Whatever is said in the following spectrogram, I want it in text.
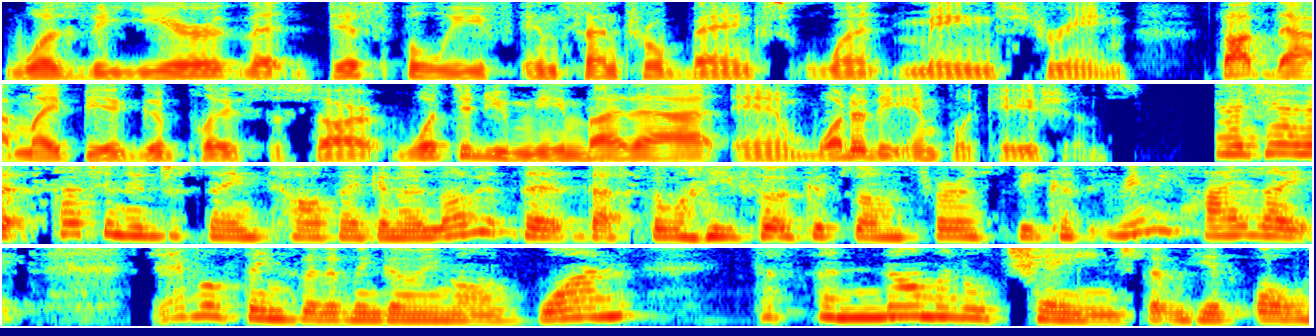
was the year that disbelief in central banks went mainstream. Thought that might be a good place to start. What did you mean by that, and what are the implications? Now, Joe, that's such an interesting topic, and I love it that that's the one you focused on first because it really highlights several things that have been going on. One, the phenomenal change that we have all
